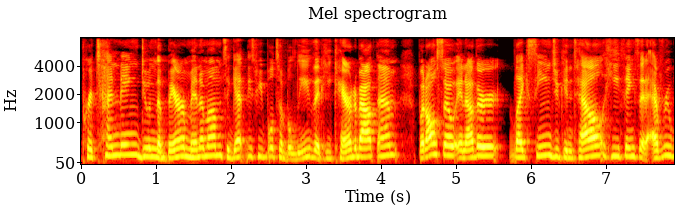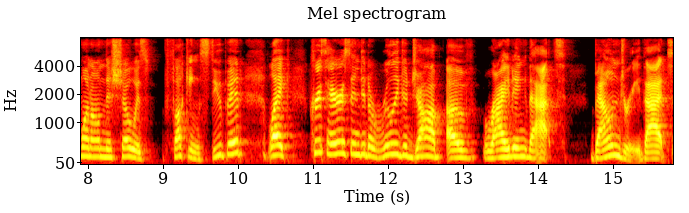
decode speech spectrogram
pretending, doing the bare minimum to get these people to believe that he cared about them. But also in other like scenes, you can tell he thinks that everyone on this show is fucking stupid. Like Chris Harrison did a really good job of riding that boundary, that,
